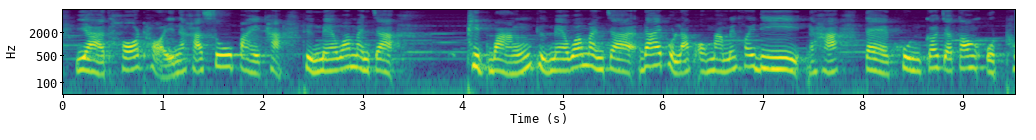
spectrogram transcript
ๆ อย่าท้อถอยนะคะ สู้ไปค่ะ ถึงแม้ว่ามันจะ ผิดหวังถึงแม้ว่ามันจะได้ผลลัพธ์ออกมาไม่ค่อยดีนะคะ แต่คุณก็จะต้องอดท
